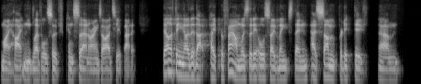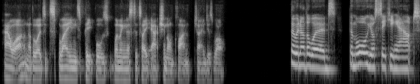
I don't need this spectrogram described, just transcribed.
my heightened levels of concern or anxiety about it. The other thing, though, that that paper found was that it also links then as some predictive um, power. In other words, explains people's willingness to take action on climate change as well. So, in other words, the more you're seeking out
